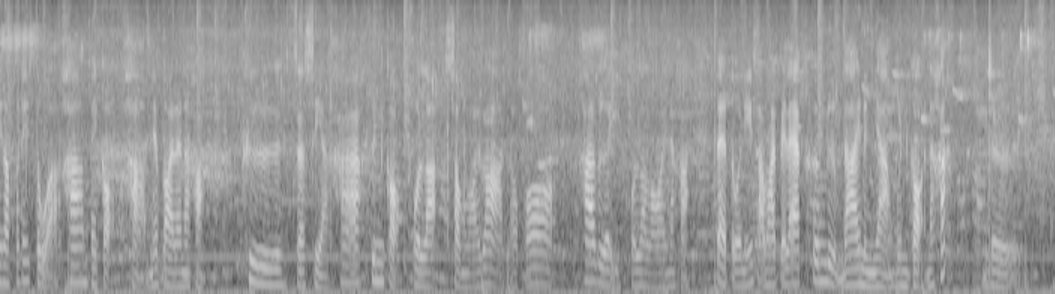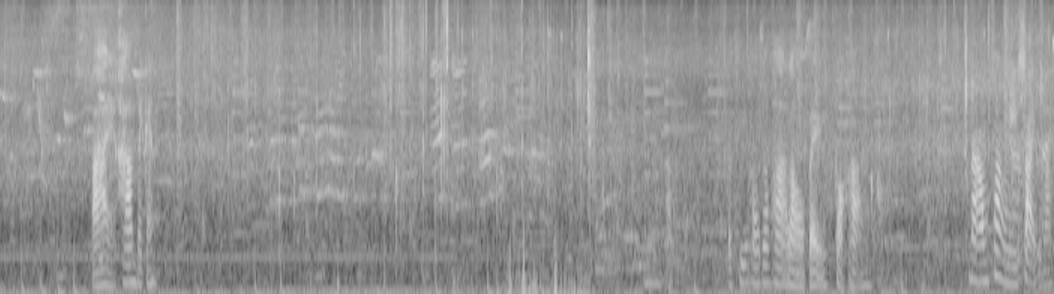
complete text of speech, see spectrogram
นี้เราก็ได้ตั๋วข้ามไปเกาะขามเรียบร้อยแล้วนะคะ คือจะเสียค่าขึ้นเกาะคนละ 200 บาท แล้วก็ค่าเรืออีกคนละร้อยนะคะ แต่ตัวนี้สามารถไปแลกเครื่องดื่มได้หนึ่งอย่างบนเกาะนะคะนี่เลยไปข้ามไปกันนี่ค่ะแล้วพี่เขาจะพาเราไปเกาะขามน้ำฝั่งนี้ใสนะ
